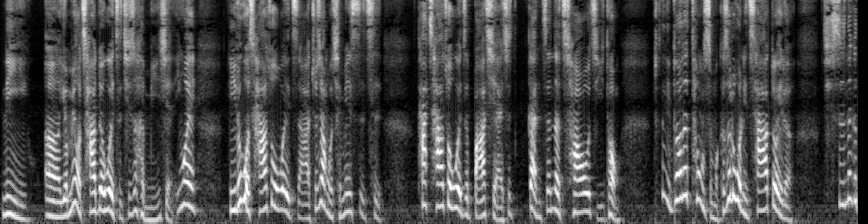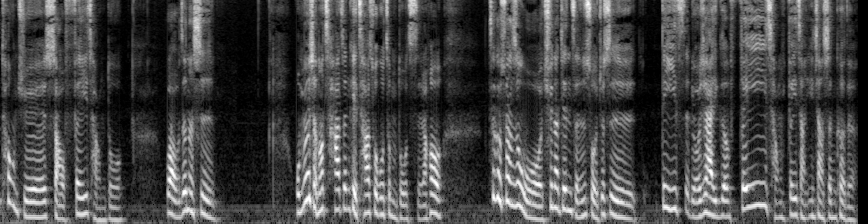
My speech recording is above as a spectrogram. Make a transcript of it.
你呃有没有插对位置，其实很明显，因为你如果插错位置啊，就像我前面四次，他插错位置拔起来是干真的超级痛，就是你不知道在痛什么，可是如果你插对了，其实那个痛觉少非常多，哇，我真的是我没有想到插针可以插错过这么多次，然后。这个算是我去那间诊所，就是第一次留下一个非常非常印象深刻的，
